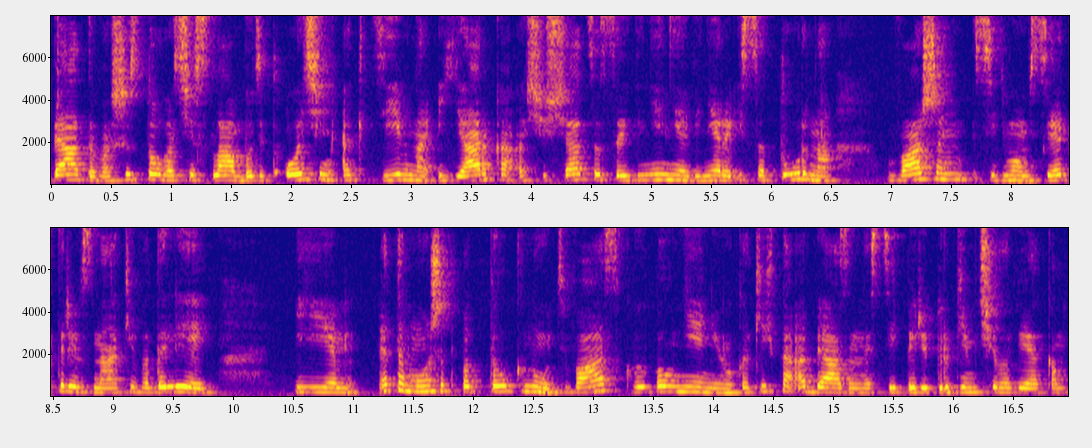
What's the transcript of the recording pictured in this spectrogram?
5, 6 числа будет очень активно и ярко ощущаться соединение Венеры и Сатурна в вашем седьмом секторе в знаке Водолей. И это может подтолкнуть вас к выполнению каких-то обязанностей перед другим человеком.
